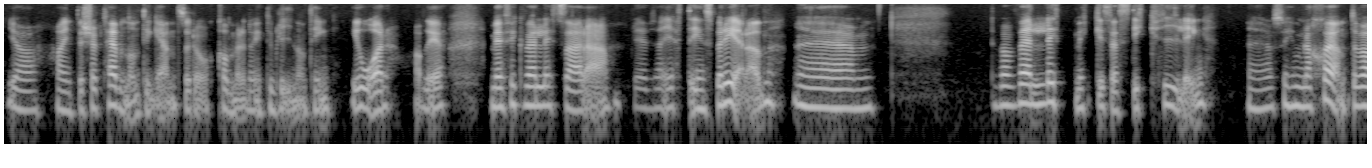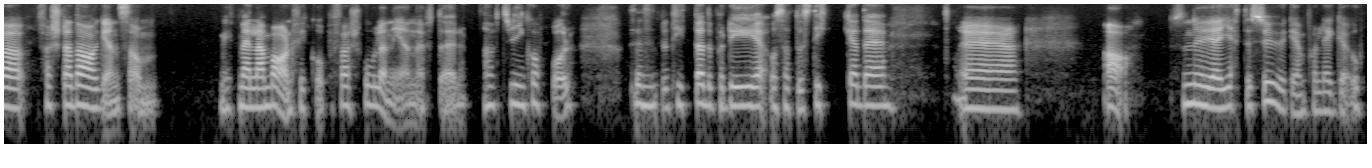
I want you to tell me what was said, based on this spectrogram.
jag har inte köpt hem någonting än så då kommer det nog inte bli någonting i år av det. Men jag fick väldigt så här, äh, blev så här jätteinspirerad. Ehm, det var väldigt mycket så här stickfeeling. Eh, så himla skönt. Det var första dagen som mitt mellanbarn fick gå på förskolan igen efter att haft svinkoppor. Så jag Mm. satt och tittade på det och satt och stickade. Eh, ja, så nu är jag jättesugen på att lägga upp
